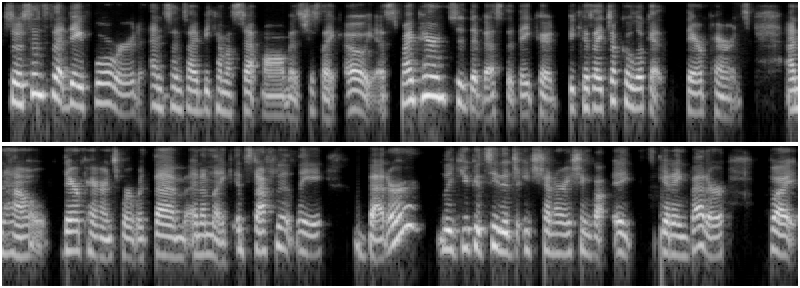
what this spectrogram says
So since that day forward, and since I've become a stepmom, it's just like, Oh, yes, my parents did the best that they could because I took a look at their parents and how their parents were with them. And I'm like, It's definitely better. Like you could see that each generation got it's getting better, but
